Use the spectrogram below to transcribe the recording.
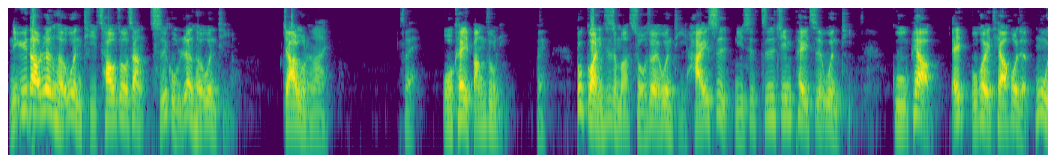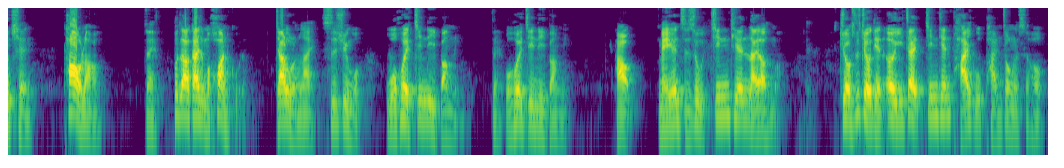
你遇到任何问题，操作上持股任何问题，加入 Line，对我可以帮助你，对，不管你是什么琐碎的问题，还是你是资金配置问题，股票哎不会挑或者目前套牢，对，不知道该怎么换股的，加入 Line 私讯我，我会尽力帮你，对我会尽力帮你，好。美元指数今天来到什么？九十九点二一，在今天台股盘中的时候，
